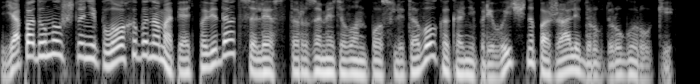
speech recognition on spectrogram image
«Я подумал, что неплохо бы нам опять повидаться, Лестер», — заметил он после того, как они привычно пожали друг другу руки.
